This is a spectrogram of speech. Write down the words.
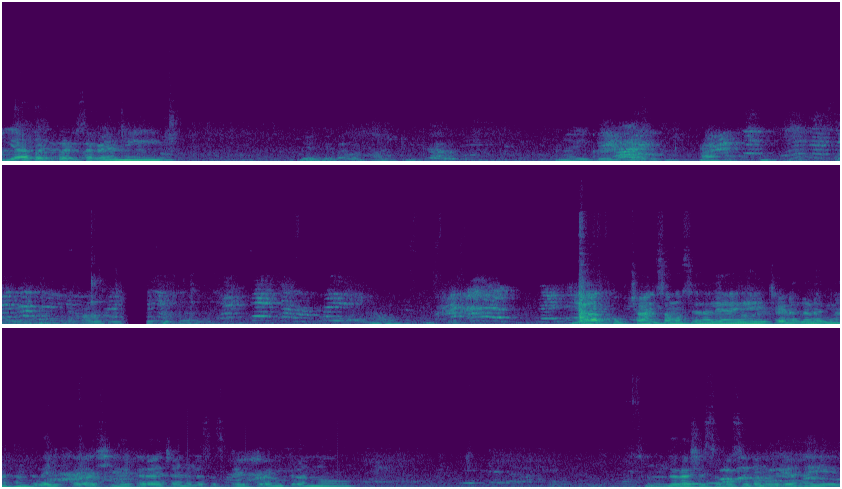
या पटपट सगळ्यांनी. नाही इकडे नाही. हा, हा. या खूप छान समस्या झाल्या आहे. चॅनलला नवीन असाल तर लाईक करा शेअर करा. चॅनलला सबस्क्राईब करा मित्रांनो. सुंदर अशा समस्या बनवल्या आहेत.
